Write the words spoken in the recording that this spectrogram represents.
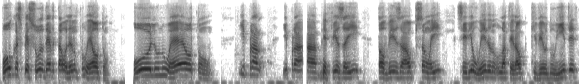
poucas pessoas devem estar olhando para o Elton. Olho no Elton. E para e para a defesa aí, talvez a opção aí seria o Wendel, o lateral que veio do Inter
